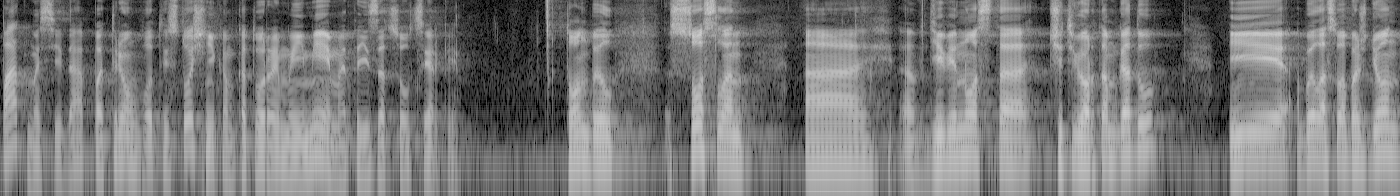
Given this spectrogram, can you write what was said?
Патмосе, да, по трем вот источникам, которые мы имеем, это из отцов церкви, то он был сослан а, в 94 году, и был освобожден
